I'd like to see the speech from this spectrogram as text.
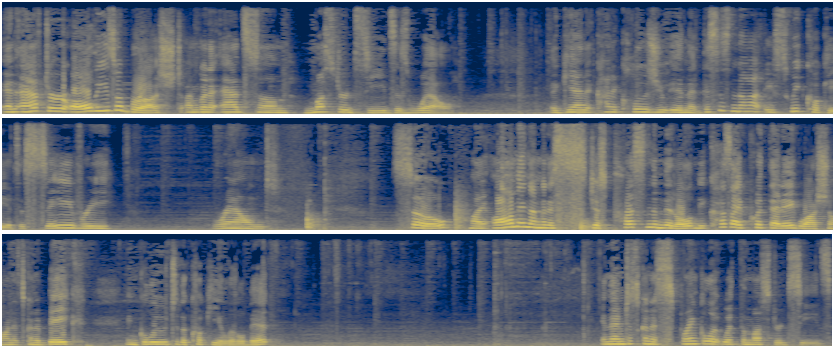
And after all these are brushed, I'm going to add some mustard seeds as well. Again, it kind of clues you in that this is not a sweet cookie, it's a savory round. So my almond, I'm going to just press in the middle. Because I put that egg wash on, it's going to bake and glue to the cookie a little bit. And then I'm just going to sprinkle it with the mustard seeds.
